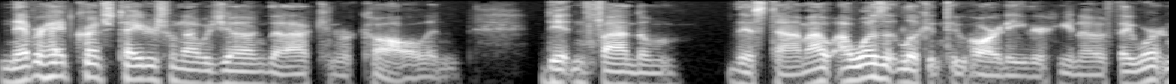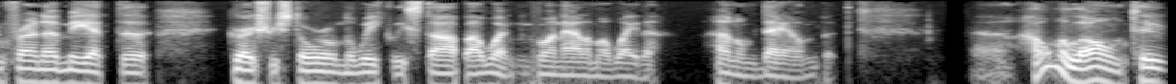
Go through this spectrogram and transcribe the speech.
Never had Crunch Tators when I was young that I can recall, and didn't find them this time. I, I wasn't looking too hard either. You know, if they weren't in front of me at the grocery store on the weekly stop, I wasn't going out of my way to hunt them down. But uh, Home Alone too.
